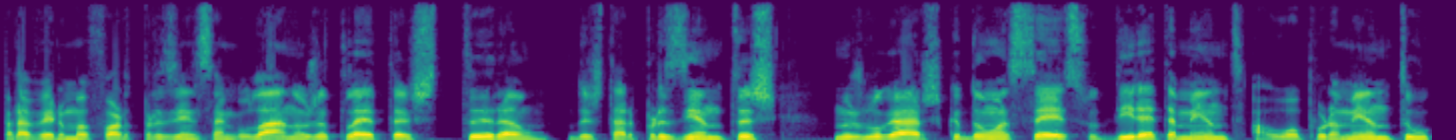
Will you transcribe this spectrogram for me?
Para haver uma forte presença angolana, os atletas terão de estar presentes nos lugares que dão acesso diretamente ao apuramento,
